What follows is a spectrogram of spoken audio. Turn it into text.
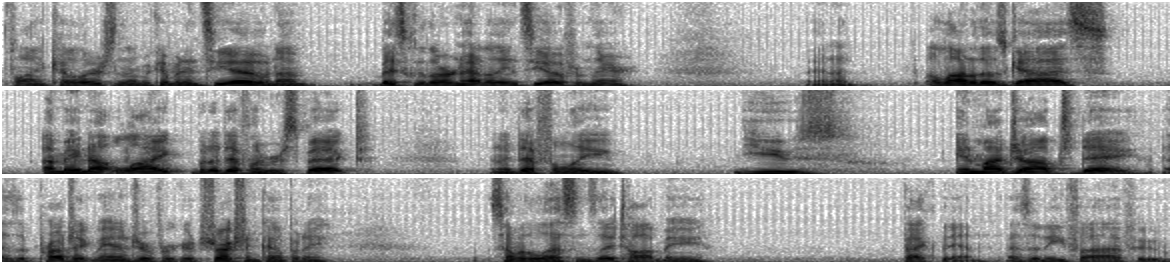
flying colors, and I become an NCO. And I basically learned how to NCO from there. And I, a lot of those guys I may not like, but I definitely respect. And I definitely use in my job today as a project manager for a construction company, some of the lessons they taught me back then as an E5 who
